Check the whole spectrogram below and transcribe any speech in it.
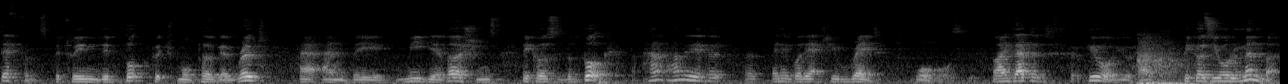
difference between the book which Morpurgo wrote uh, and the media versions, because the book, how, how many of it, uh, anybody actually read Warhorse? Well, I'm glad that a few of you have, because you will remember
